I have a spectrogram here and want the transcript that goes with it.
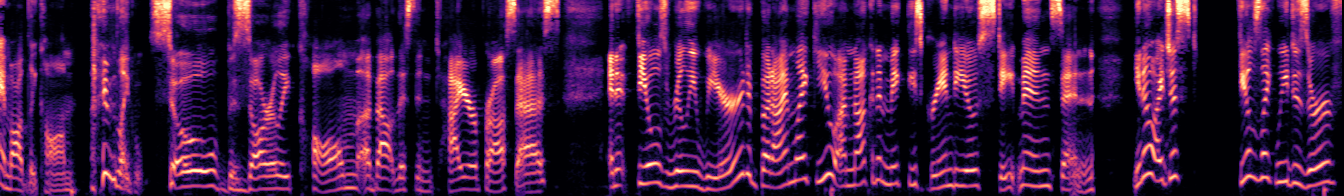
am oddly calm. I'm like so bizarrely calm about this entire process. And it feels really weird, but I'm like you. I'm not going to make these grandiose statements and you know, I just feels like we deserve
